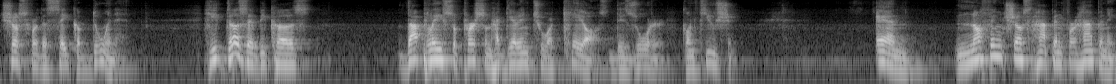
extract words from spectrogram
just for the sake of doing it. He does it because that place or person had get into a chaos, disorder, confusion. And nothing just happened for happening.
